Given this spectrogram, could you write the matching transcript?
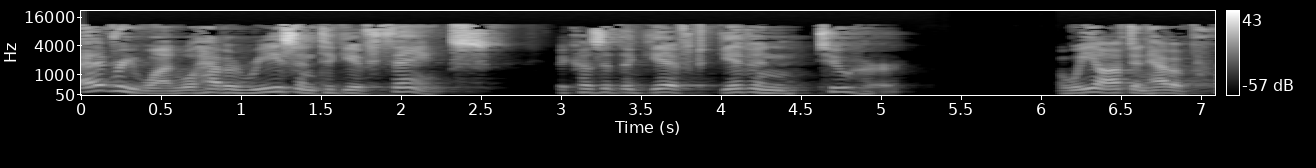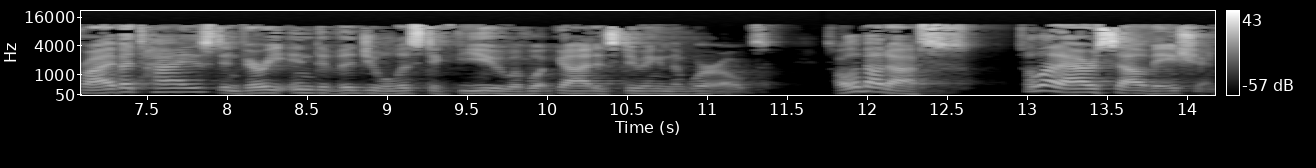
Everyone will have a reason to give thanks because of the gift given to her. We often have a privatized and very individualistic view of what God is doing in the world. It's all about us. It's all about our salvation.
